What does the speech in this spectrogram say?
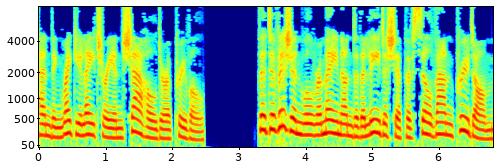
pending regulatory and shareholder approval. The division will remain under the leadership of Sylvain Prudhomme,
